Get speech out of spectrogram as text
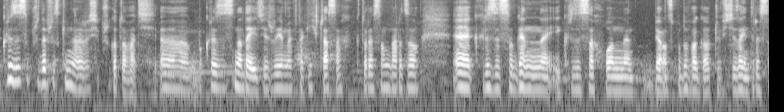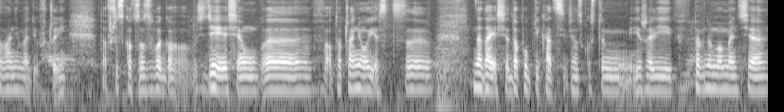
kryzysu przede wszystkim należy się przygotować, e, bo kryzys nadejdzie. Żyjemy w takich czasach, które są bardzo e, kryzysogenne i kryzysochłonne, biorąc pod uwagę oczywiście zainteresowanie mediów, czyli to wszystko, co złego dzieje się e, w otoczeniu, jest, nadaje się do publikacji. W związku z tym, jeżeli w pewnym momencie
